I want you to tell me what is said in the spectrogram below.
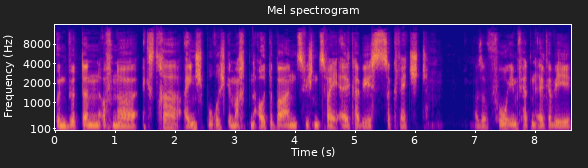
und wird dann auf einer extra einspurig gemachten Autobahn zwischen zwei LKWs zerquetscht. Also vor ihm fährt ein LKW,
